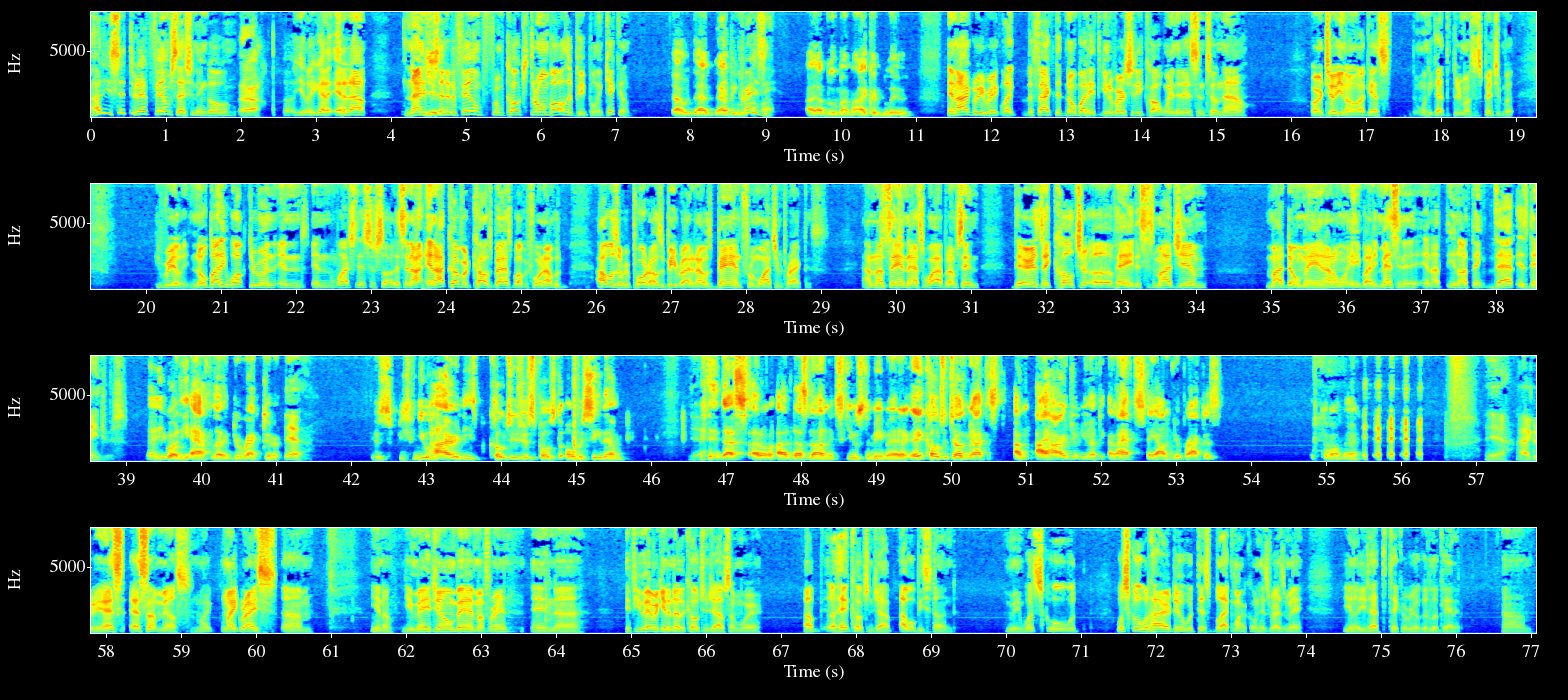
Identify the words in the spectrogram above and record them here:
How do you sit through that film session and go, yeah. uh, you know, you got to edit out 90% of the film from coach throwing balls at people and kicking them. That that, that That'd be crazy. mind. I, that blew my mind. I couldn't believe it. And I agree, Rick. Like, the fact that nobody at the university caught wind of this until now, or until, you know, I guess when he got the three month suspension, but really, nobody walked through and, and, and watched this or saw this. And I, and I covered college basketball before, and I was, I was a reporter, I was a beat writer, and I was banned from watching practice. I'm not saying that's why, but I'm saying there is a culture of, hey, this is my gym, my domain, and I don't want anybody messing in it. And I, you know, I think that is dangerous. Man, you are the athletic director. Yeah. You hired these coaches. You're supposed to oversee them. Yeah. that's I don't. I, that's not an excuse to me, man. Any coach who tells me I have to, I'm, I hired you and you have to, and I have to stay out of your practice. Come on, man. Yeah, I agree. That's that's something else. Mike Mike Rice, um, you know, you made your own bed, my friend, and uh, if you ever get another coaching job somewhere, A head coaching job, I will be stunned. I mean, what school would what school would hire dude with this black mark on his resume? You know, you'd have to take a real good look at it. Um,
